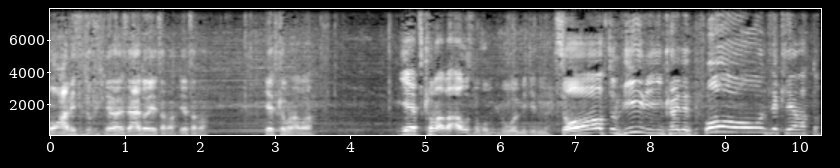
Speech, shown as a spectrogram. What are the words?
Boah, wir sind so viel schneller. Ja, doch, jetzt aber. Jetzt aber. Jetzt können wir aber. Jetzt können wir aber außen rum überholen mit diesem Soft und wie wir ihn können. Und Leclerc macht noch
